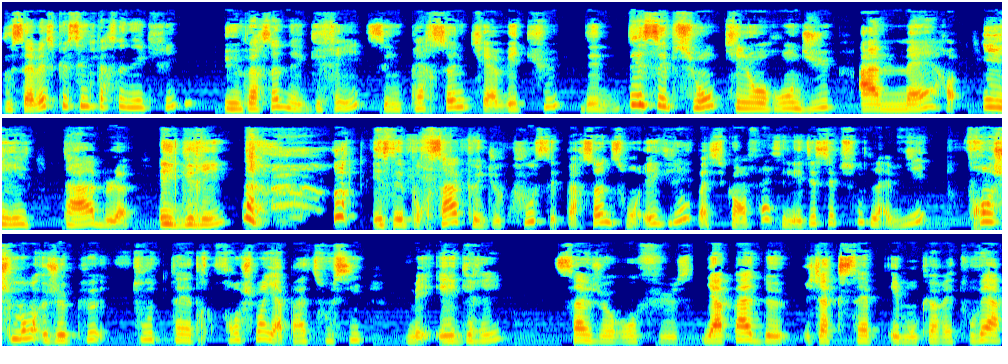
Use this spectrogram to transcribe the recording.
Vous savez ce que c'est une personne aigrie? Une personne aigrie, c'est une personne qui a vécu des déceptions qui l'ont rendue amère, irritable, aigrie. Et c'est pour ça que du coup, ces personnes sont aigries parce qu'en fait, c'est les déceptions de la vie. Franchement, je peux tout être. Franchement, il n'y a pas de souci. Mais aigri, ça, je refuse. Il n'y a pas de j'accepte et mon cœur est ouvert.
